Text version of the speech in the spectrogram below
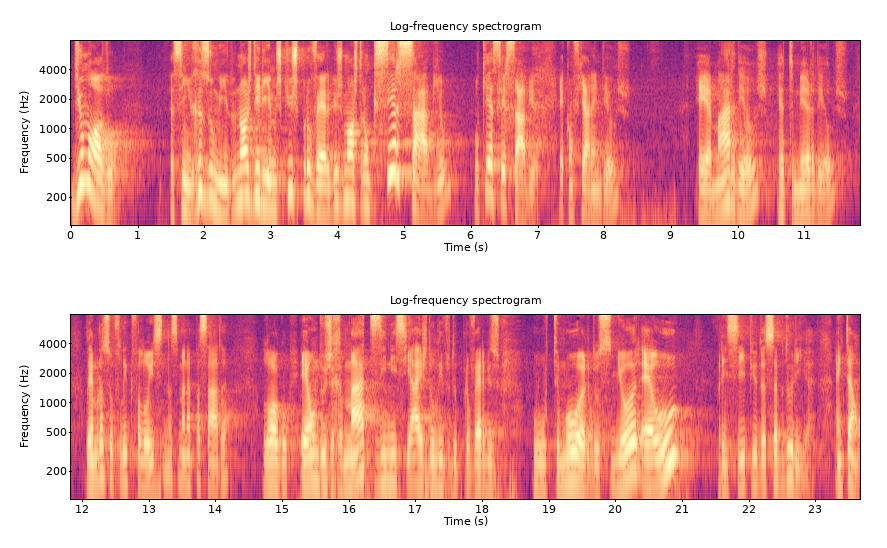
De um modo assim resumido, nós diríamos que os provérbios mostram que ser sábio, o que é ser sábio? É confiar em Deus, é amar Deus, é temer Deus. Lembram-se, o Filipe falou isso na semana passada. Logo, é um dos remates iniciais do livro de Provérbios. O temor do Senhor é o princípio da sabedoria. Então,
